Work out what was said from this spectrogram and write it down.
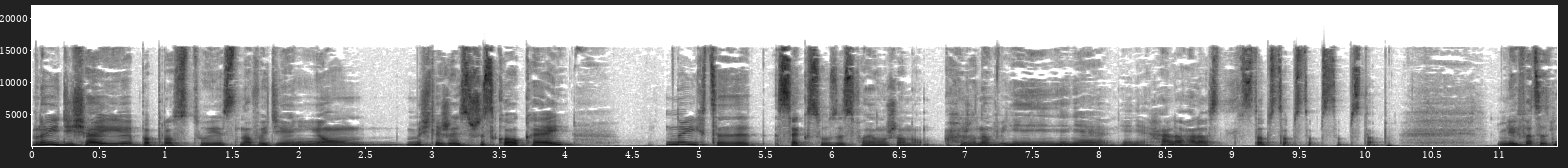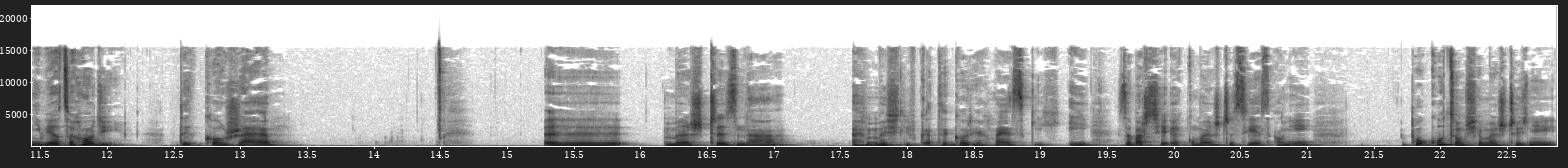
No i dzisiaj po prostu jest nowy dzień i on myśli, że jest wszystko ok. No i chce seksu ze swoją żoną. Żona mówi: Nie, nie, nie, nie, nie, nie, halo, halo, stop, stop, stop, stop, stop. No i facet nie wie o co chodzi. Tylko, że yy, mężczyzna myśli w kategoriach męskich. I zobaczcie, jak u mężczyzn jest. Oni pokłócą się mężczyźni,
